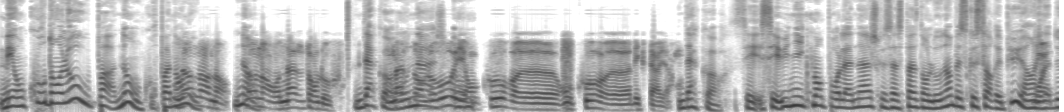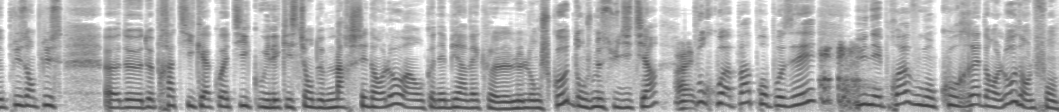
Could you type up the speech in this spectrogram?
mais on court dans l'eau ou pas? Non, on court pas dans l'eau. non, non, Non. non, non, on nage dans l'eau. D'accord, On nage dans l'eau et on- court, euh, on court euh, à l'extérieur. D'accord, c'est uniquement pour la nage que ça se passe dans l'eau. Non, parce que ça aurait pu. Hein. Il y a de plus en plus euh, de, de pratiques aquatiques où il est question de marcher dans l'eau. Hein. On connaît bien avec le longe-côte. Donc je me suis dit, tiens, pourquoi pas proposer une épreuve où on courrait dans l'eau, dans le fond?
